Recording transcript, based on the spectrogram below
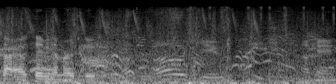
Sorry, I was saving the Mercy. Oh shoot. Okay.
